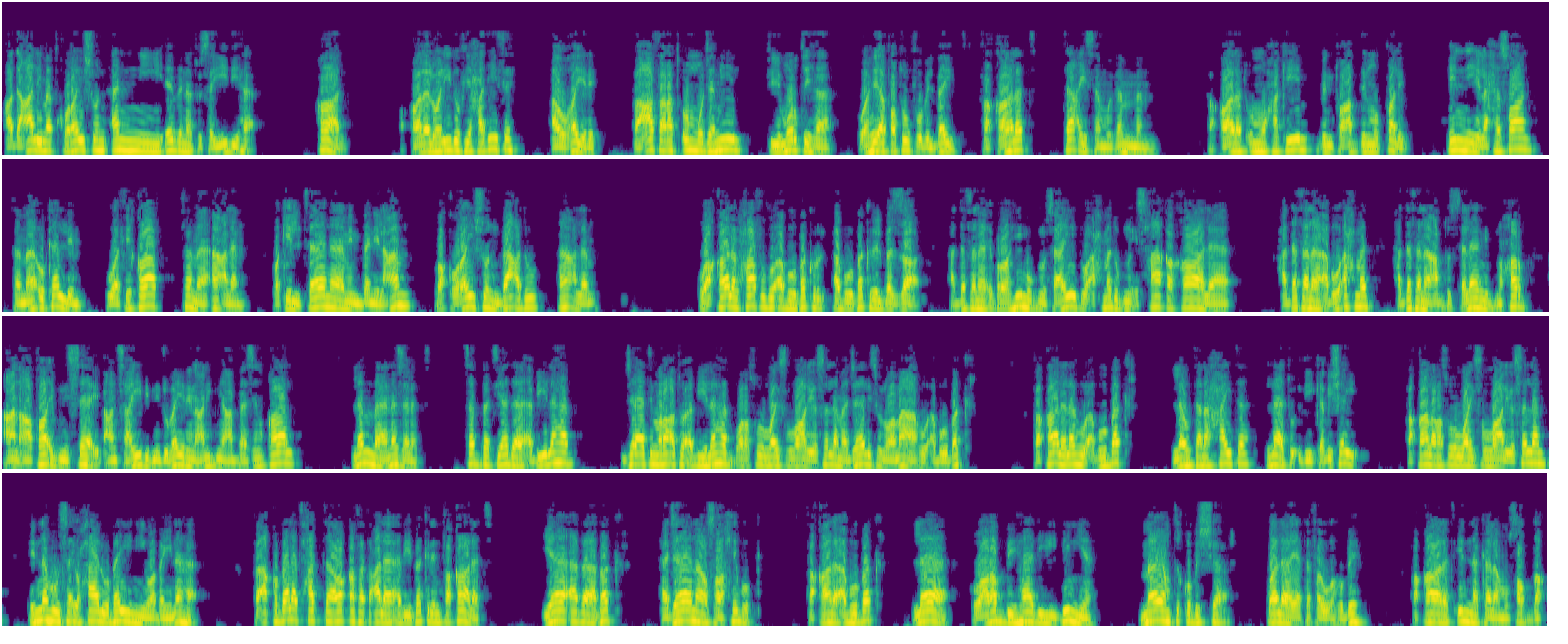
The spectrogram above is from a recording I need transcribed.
قد علمت قريش أني ابنة سيدها. قال وقال الوليد في حديثه أو غيره فعثرت أم جميل في مرطها وهي تطوف بالبيت فقالت تعس مذمم. فقالت أم حكيم بنت عبد المطلب إني لحصان فما أكلم وثقاف فما أعلم وكلتانا من بني العم وقريش بعد أعلم. وقال الحافظ أبو بكر, أبو بكر البزار حدثنا إبراهيم بن سعيد وأحمد بن إسحاق قال حدثنا أبو أحمد حدثنا عبد السلام بن حرب عن عطاء بن السائب عن سعيد بن جبير عن ابن عباس قال لما نزلت ثبت يد أبي لهب جاءت امرأة أبي لهب ورسول الله صلى الله عليه وسلم جالس ومعه أبو بكر فقال له أبو بكر لو تنحيت لا تؤذيك بشيء. فقال رسول الله صلى الله عليه وسلم إنه سيحال بيني وبينها. فأقبلت حتى وقفت على أبي بكر فقالت يا أبا بكر هجانا صاحبك. فقال أبو بكر لا ورب هذه البنية ما ينطق بالشعر ولا يتفوه به. فقالت إنك لمصدق.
